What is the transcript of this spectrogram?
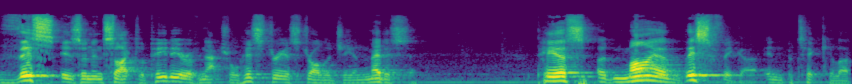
This is an encyclopedia of natural history, astrology, and medicine. Pearce admired this figure in particular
